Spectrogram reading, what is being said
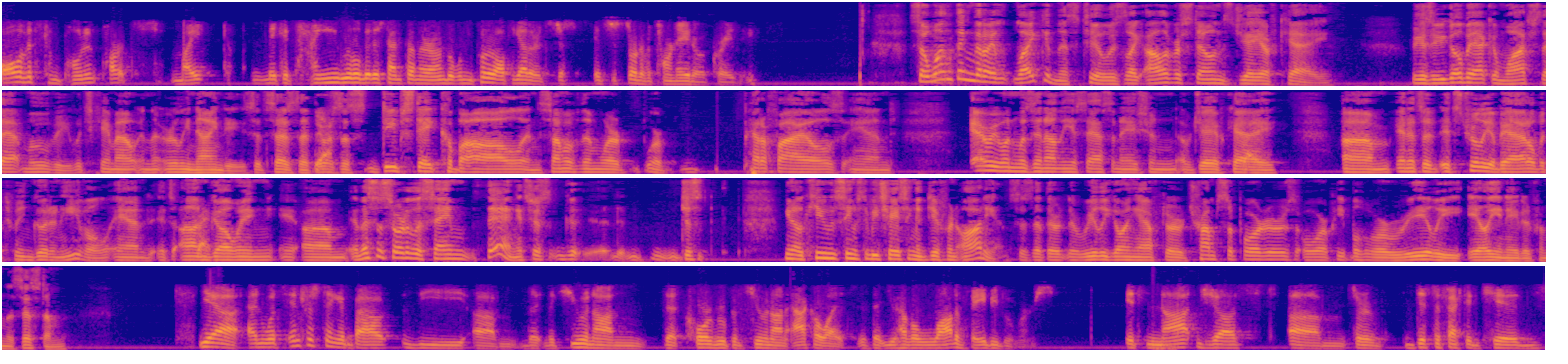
all of its component parts might make a tiny little bit of sense on their own, but when you put it all together, it's just it's just sort of a tornado of crazy. So one thing that I like in this too is like Oliver Stone's JFK. Because if you go back and watch that movie, which came out in the early '90s, it says that there yeah. was this deep state cabal, and some of them were were pedophiles, and everyone was in on the assassination of JFK. Right. Um, and it's a it's truly a battle between good and evil, and it's ongoing. Right. Um, and this is sort of the same thing. It's just just you know, Q seems to be chasing a different audience. Is that they're they're really going after Trump supporters or people who are really alienated from the system? Yeah, and what's interesting about the um, the, the QAnon, that core group of QAnon acolytes, is that you have a lot of baby boomers. It's not just um, sort of disaffected kids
